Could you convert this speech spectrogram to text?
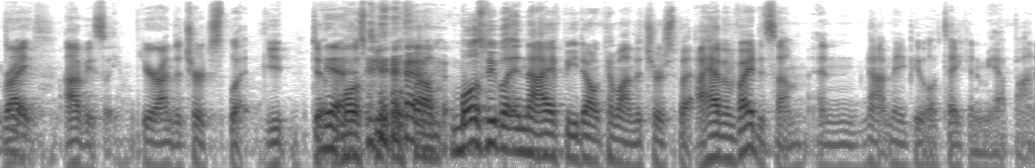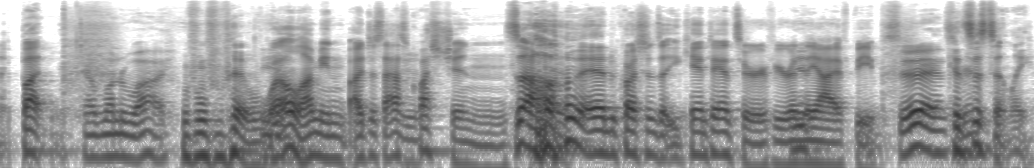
right? Yes. obviously you're on the church split. You, Yeah. most people from most people in the ifb don't come on the church split. I have invited some and not many people have taken me up on it but I wonder why. well i mean i just ask questions and questions that you can't answer if you're in the ifb consistently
